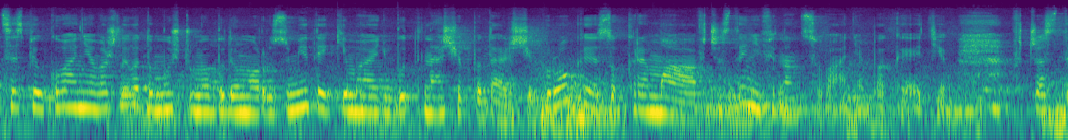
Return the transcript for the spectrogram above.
це спілкування важливо, тому що ми будемо розуміти, які мають бути наші подальші кроки, зокрема в частині фінансування пакетів, в частині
